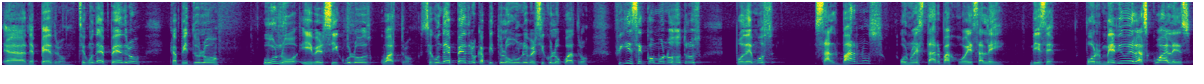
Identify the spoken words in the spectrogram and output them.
eh, de Pedro. Segunda de Pedro, capítulo 1 y versículo 4. Segunda de Pedro capítulo 1 y versículo 4. Fíjense cómo nosotros podemos salvarnos o no estar bajo esa ley. Dice, por medio de las cuales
